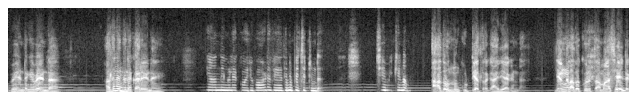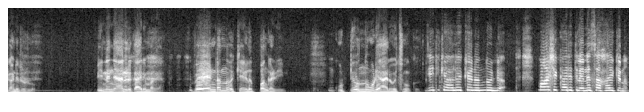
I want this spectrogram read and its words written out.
വേണ്ടെങ്കിൽ വേണ്ട. അതിനെന്തിനാ കരയണേ? ഞാൻ നിങ്ങളെയൊക്കെ ഒരുപാട് വേദനിപ്പിച്ചിട്ടുണ്ട്. ക്ഷമിക്കണം. അതൊന്നും കുട്ടി അത്ര കാര്യമാക്കണ്ട ഞങ്ങൾ അതൊക്കെ ഒരു തമാശയായിട്ട് കണ്ടിട്ടുള്ളൂ. പിന്നെ ഞാനൊരു കാര്യം പറയാം. വേണ്ടെന്ന് വെക്കാൻ എളുപ്പം കഴിയും. കുട്ടി ഒന്നുകൂടി ആലോചിച്ച് നോക്ക്. എനിക്ക് ആലോചിക്കാനൊന്നുമില്ല. മാഷിക്കാര്യത്തിൽ എന്നെ സഹായിക്കണം.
